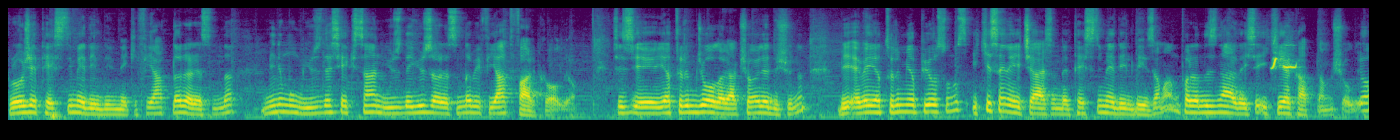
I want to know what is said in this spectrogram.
proje teslim edildiğindeki fiyatlar arasında minimum %80, %100 arasında bir fiyat farkı oluyor. Siz e, yatırımcı olarak şöyle düşünün. Bir eve yatırım yapıyorsunuz. 2 sene içerisinde teslim edildiği zaman paranız neredeyse ikiye katlamış oluyor.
